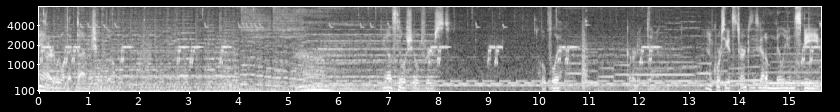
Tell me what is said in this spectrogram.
Man, I really want that diamond shield though. Um, yeah, let's steal a shield first. Hopefully. Course he gets a turn because he's got a million speed.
